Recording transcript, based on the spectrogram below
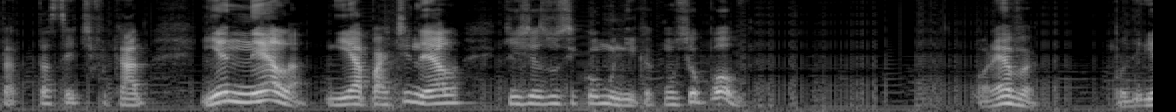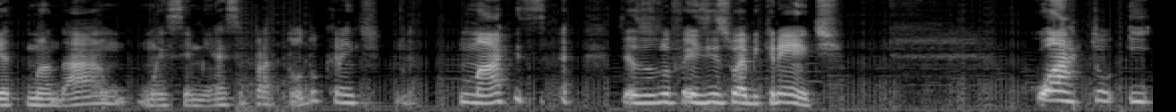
Tá, tá certificado. E é nela, e é a partir dela, que Jesus se comunica com o seu povo. Whatever. Poderia mandar um, um SMS para todo crente. Né? Mas Jesus não fez isso, web crente. Quarto e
